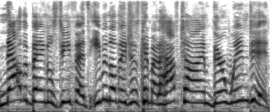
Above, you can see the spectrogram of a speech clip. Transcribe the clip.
Now the Bengals defense, even though they just came out of halftime, they're winded.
